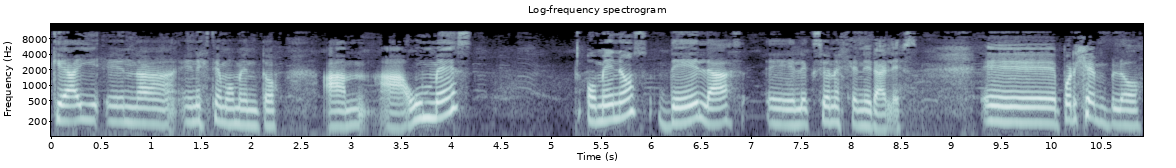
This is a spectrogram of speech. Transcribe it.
que hay en, la- en este momento, a, a un mes o menos de las eh, elecciones generales. Eh, por ejemplo,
